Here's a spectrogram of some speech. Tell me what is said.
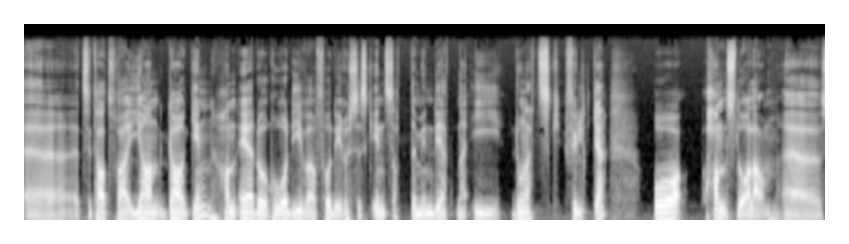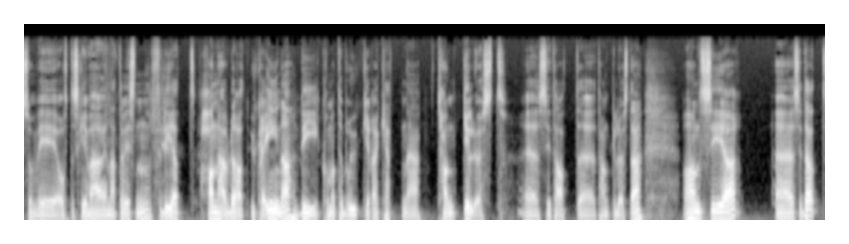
et sitat fra Jan Gagin. Han er da rådgiver for de russisk innsatte myndighetene i Donetsk fylke. Og han slår alarm, eh, som vi ofte skriver her i Nettavisen, fordi at han hevder at Ukraina de kommer til å bruke rakettene tankeløst. Eh, sitat eh, tankeløst. Og han sier sitat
